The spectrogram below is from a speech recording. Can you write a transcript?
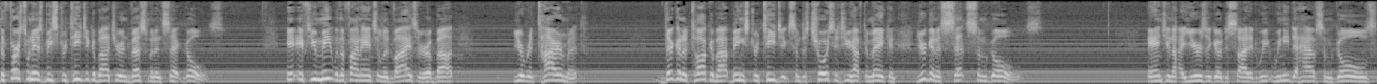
The first one is be strategic about your investment and set goals. If you meet with a financial advisor about your retirement, they're going to talk about being strategic, some choices you have to make, and you're going to set some goals. Angie and I, years ago, decided we, we need to have some goals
